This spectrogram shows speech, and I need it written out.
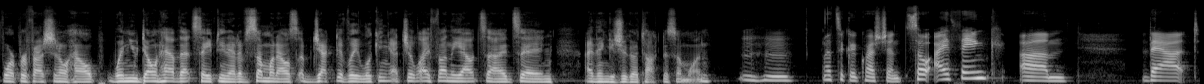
for professional help when you don't have that safety net of someone else objectively looking at your life on the outside saying, I think you should go talk to someone? That's a good question. So I think um, that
